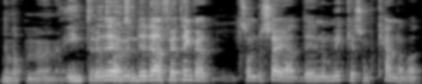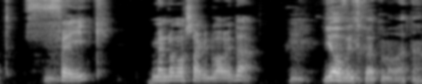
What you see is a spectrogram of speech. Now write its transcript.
De var på månen. Men det, fanns det inte är därför jag tänker att, som du säger, att det är nog mycket som kan ha varit Mm. fake. Men de har säkert varit där. Jag vill tro att de har varit där.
